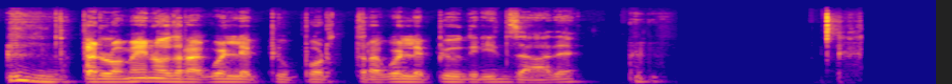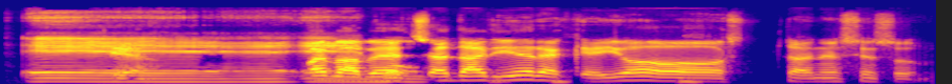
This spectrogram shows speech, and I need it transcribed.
perlomeno tra quelle più, tra quelle più utilizzate. E, Poi vabbè, boh. c'è da dire che io, cioè, nel senso,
